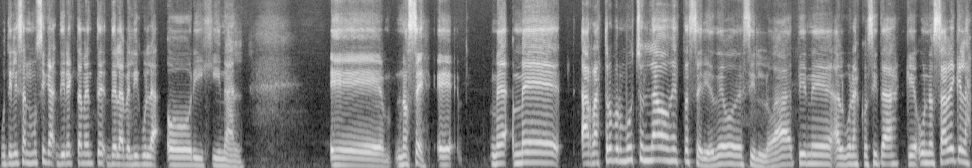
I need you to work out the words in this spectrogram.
utilizan música directamente de la película original. Eh, no sé, eh, me, me, arrastró por muchos lados esta serie, debo decirlo. ¿ah? Tiene algunas cositas que uno sabe que las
